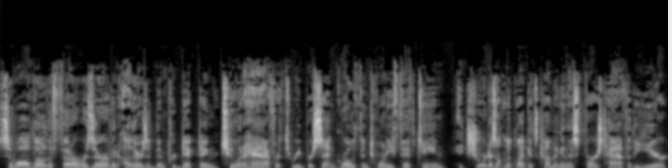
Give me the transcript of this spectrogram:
So although the Federal Reserve and others have been predicting two and a half or three percent growth in 2015, it sure doesn't look like it's coming in this first half of the year.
